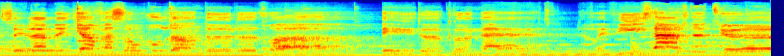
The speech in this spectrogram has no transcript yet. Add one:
c'est la meilleure façon pour l'homme de le voir et de connaître le vrai visage de Dieu.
